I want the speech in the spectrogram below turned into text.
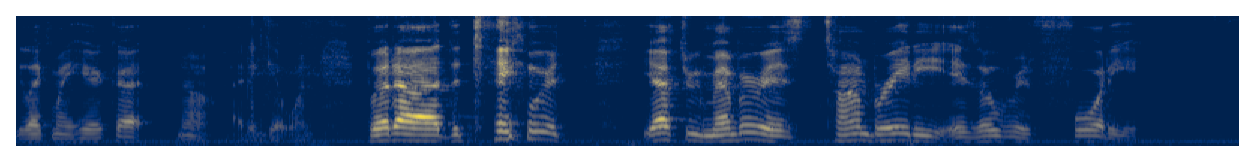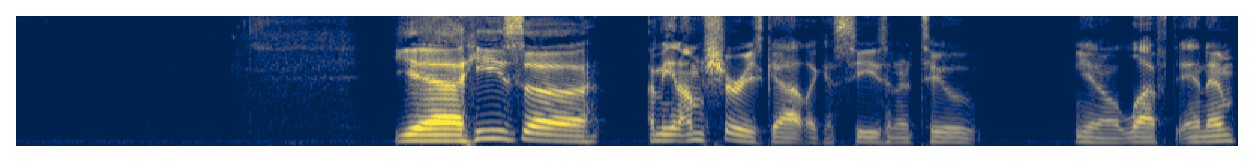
You like my haircut? No, I didn't get one. But uh, the thing where you have to remember is Tom Brady is over forty. Yeah, he's uh I mean, I'm sure he's got like a season or two, you know, left in him.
